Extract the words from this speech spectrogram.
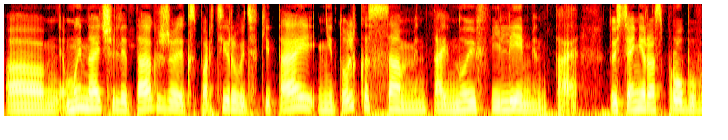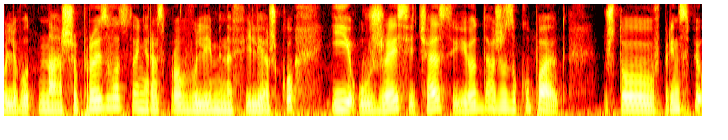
Мы начали также экспортировать в Китай не только сам ментай, но и филе ментая. То есть они распробовали вот наше производство, они распробовали именно филешку, и уже сейчас ее даже закупают что, в принципе,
